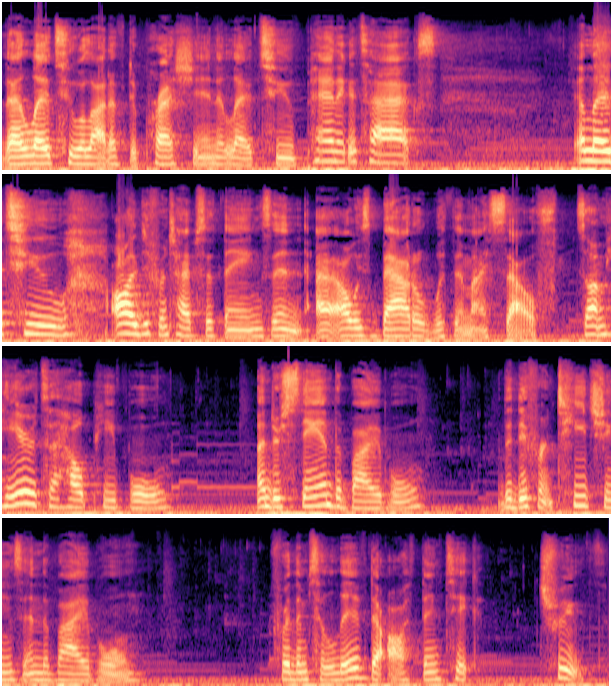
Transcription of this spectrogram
That led to a lot of depression, it led to panic attacks, it led to all different types of things, and I always battled within myself. So I'm here to help people understand the Bible, the different teachings in the Bible, for them to live the authentic truth,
